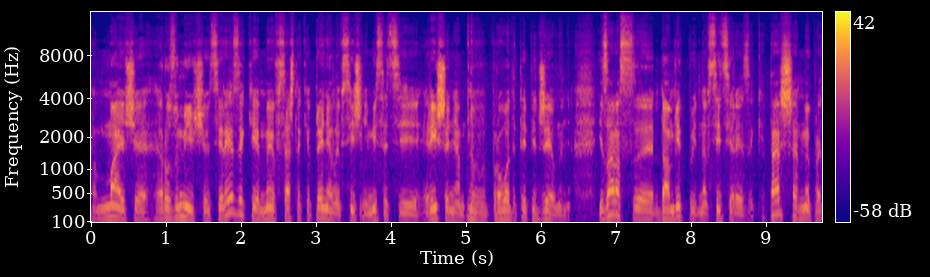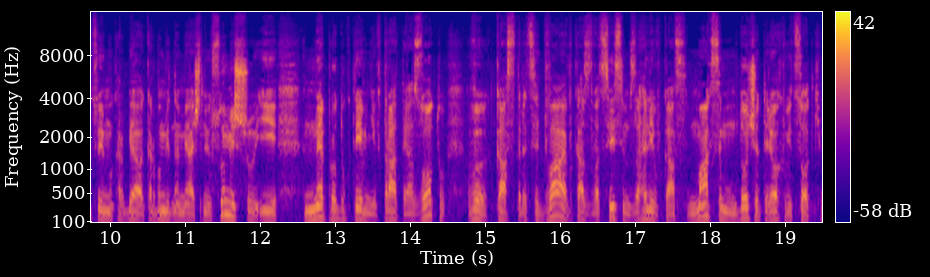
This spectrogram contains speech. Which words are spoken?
маючи розуміючи ці ризики, ми все ж таки прийняли в січні місяці рішення проводити підживлення. І зараз е, дам відповідь на всі ці ризики. Перше, ми працюємо карбомідно-м'ячною сумішу і непродуктивні втрати азоту в КАС-32, в КАС-28, взагалі в КАС максимум до 4%.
